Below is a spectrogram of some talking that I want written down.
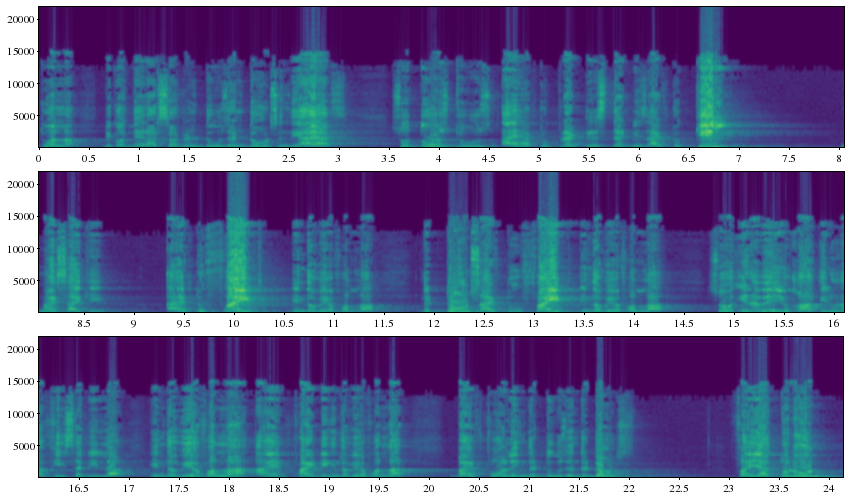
to Allah. Because there are certain do's and don'ts in the ayahs. So those do's I have to practice. That means I have to kill my psyche. I have to fight in the way of Allah. The don'ts I have to fight in the way of Allah. So in a way, yuqatiluna fi sabilillah. In the way of Allah, I am fighting in the way of Allah by following the do's and the don'ts. Fayaktulun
